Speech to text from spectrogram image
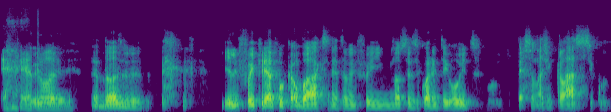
É dose. É, é dose mesmo. Ele foi criado por Karl né? Também foi em 1948. Personagem clássico.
